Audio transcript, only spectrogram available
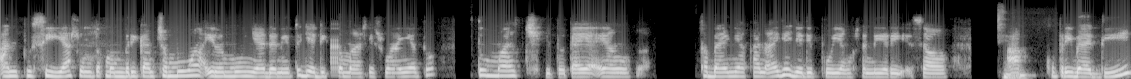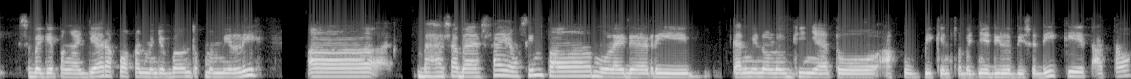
antusias untuk memberikan semua ilmunya dan itu jadi ke mahasiswanya tuh too much gitu. Kayak yang kebanyakan aja jadi puyeng sendiri. So hmm. aku pribadi sebagai pengajar aku akan mencoba untuk memilih eh, bahasa-bahasa yang simple. Mulai dari terminologinya tuh aku bikin jadi lebih sedikit atau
